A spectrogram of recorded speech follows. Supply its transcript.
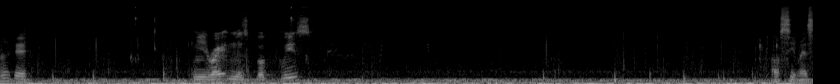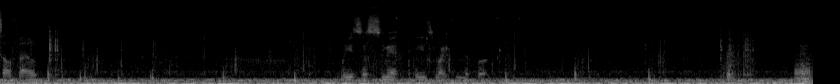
Okay. Can you write in this book, please? I'll see myself out. Lisa Smith, please write in the book. Oh.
